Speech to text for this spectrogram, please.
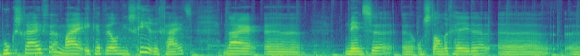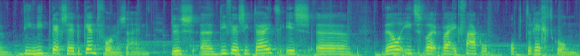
boek schrijven, maar ik heb wel nieuwsgierigheid naar uh, mensen, uh, omstandigheden uh, die niet per se bekend voor me zijn. Dus diversiteit is wel iets waar, waar ik vaak op, op terecht kom.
